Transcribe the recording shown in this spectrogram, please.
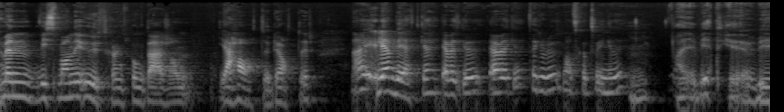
Men hvis man i utgangspunktet er sånn Jeg hater teater. Nei, eller jeg vet ikke. Jeg vet ikke, jeg vet ikke. Tenker du man skal tvinge dem? Nei, jeg vet ikke. Vi,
